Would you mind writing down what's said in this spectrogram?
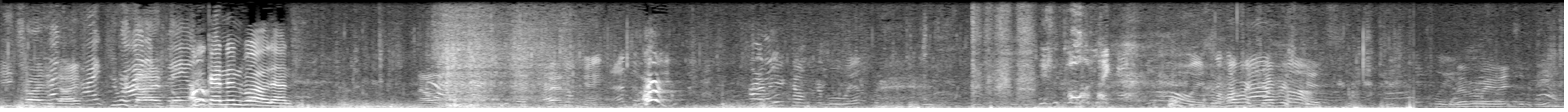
He tried to dive. I Do a tried, dive. Don't failed. You cannonball, Dan. No. That's okay. That's okay. Whatever you're comfortable with. He's going like that. Oh, it's So like how are Trevor's bathtub. kids? Remember when we went to the beach?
